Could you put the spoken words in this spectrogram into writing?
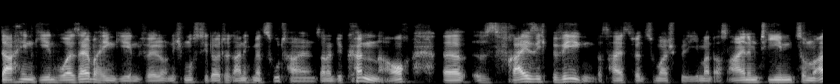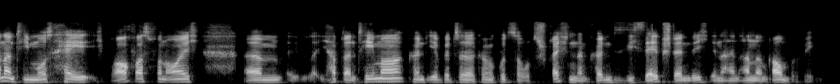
dahin gehen, wo er selber hingehen will. Und ich muss die Leute gar nicht mehr zuteilen, sondern die können auch äh, frei sich bewegen. Das heißt, wenn zum Beispiel jemand aus einem Team zum anderen Team muss, hey, ich brauche was von euch, ähm, ich habe ein Thema, könnt ihr bitte, können wir kurz darüber sprechen, dann können die sich selbstständig in einen anderen Raum bewegen.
